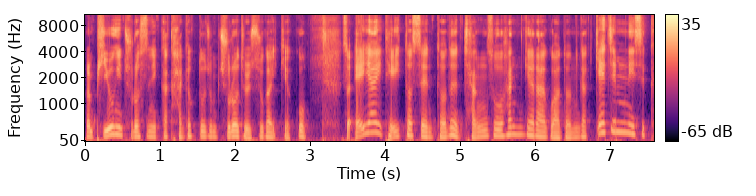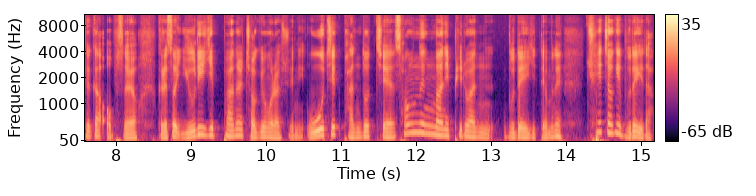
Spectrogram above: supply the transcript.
그럼 비용이 줄었으니까 가격도 좀 줄어들 수가 있겠고 그래서 AI 데이터 센터는 장소 한계라고 하던가 깨짐 리스크가 없어요. 그래서 유리 기판을 적용을 할 수 있는 오직 반도체 성능만이 필요한 무대이기 때문에 최적의 무대이다.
